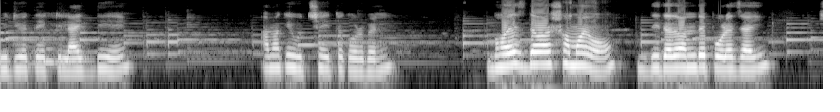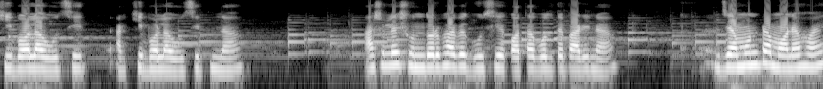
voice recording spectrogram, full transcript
ভিডিওতে একটি লাইক দিয়ে আমাকে উৎসাহিত করবেন। ভয়েস দেওয়ার সময়ও দ্বিধাদ্বন্দ্বে পড়ে যাই, কি বলা উচিত আর কি বলা উচিত না। আসলে সুন্দরভাবে গুছিয়ে কথা বলতে পারি না, যেমনটা মনে হয়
